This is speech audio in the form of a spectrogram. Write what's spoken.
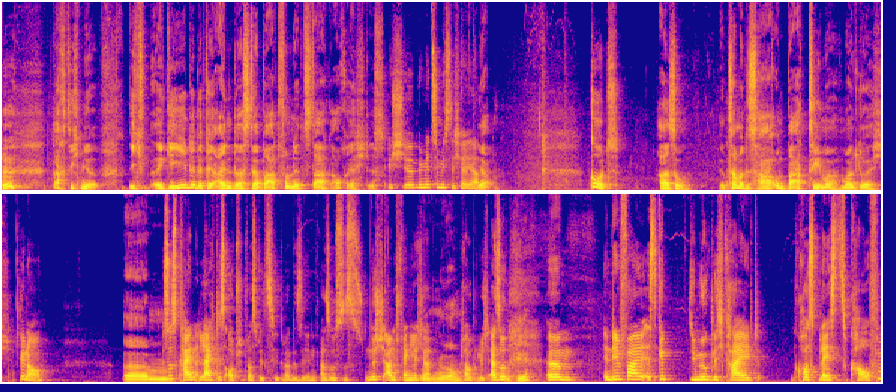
dachte ich mir. Ich äh, gehe jede Wette ein, dass der Bart von Ned Stark auch echt ist. Ich äh, bin mir ziemlich sicher, ja. Ja. Gut, also, jetzt haben wir das Haar- und Bartthema mal durch. Genau. Ähm, Es ist kein leichtes Outfit, was wir jetzt hier gerade sehen. Also es ist nicht anfänglicher Ja. tauglich. Also Okay. ähm, in dem Fall, es gibt die Möglichkeit, Cosplays zu kaufen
